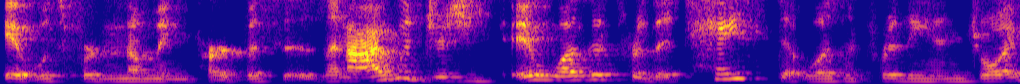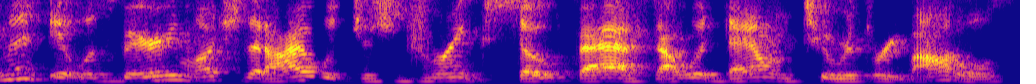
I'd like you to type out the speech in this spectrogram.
it was for numbing purposes. And I would just, it wasn't for the taste, it wasn't for the enjoyment. It was very mm-hmm. much that I would just drink so fast. I would down two or three bottles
